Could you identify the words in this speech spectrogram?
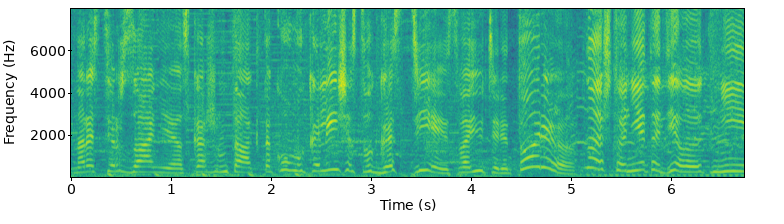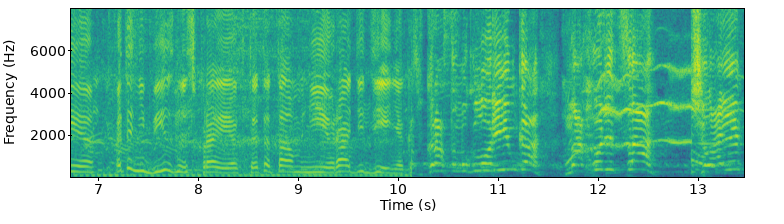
на растерзание, скажем так, такому количеству гостей свою территорию. Знаю, что они это делают не... Это не бизнес-проект, это там не ради денег. В красном углу ринга находится человек,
